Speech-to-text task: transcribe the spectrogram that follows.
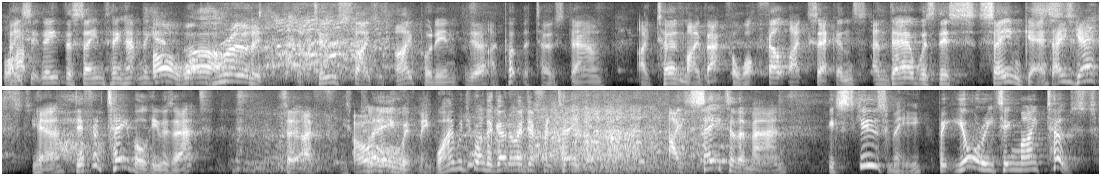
basically the same thing happened again. Oh, what? Ah. Really? The two slices I put in, Yeah. I put the toast down, I turned my back for what felt like seconds, and there was this same guest. Same guest? Yeah, different table he was at. So I, he's Oh. playing with me. Why would you want to go to a different table? I say to the man, Excuse me, but you're eating my toast.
